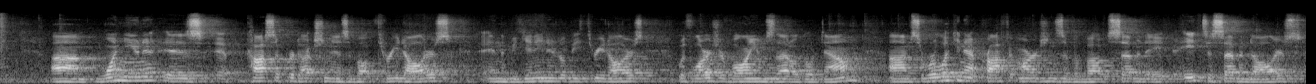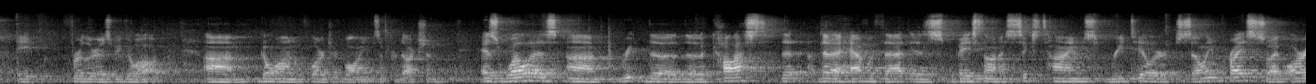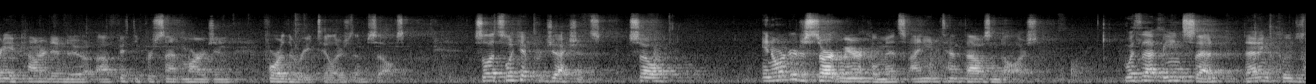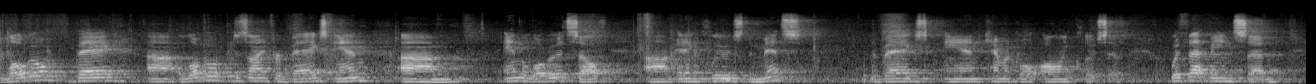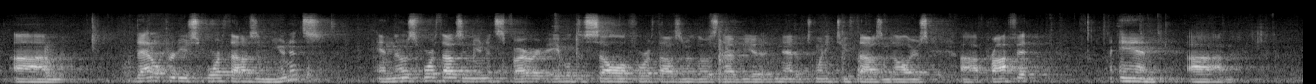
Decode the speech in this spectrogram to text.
Um, one unit is, cost of production is about $3. In the beginning it'll be $3. With larger volumes that'll go down. Um, so we're looking at profit margins of about seven to eight, eight to $7, eight further as we go out, um, go on with larger volumes of production. As well as um, the, the cost that, that I have with that is based on a six times retailer selling price. So I've already accounted into a 50% margin for the retailers themselves. So let's look at projections. So In order to start Miracle Mitts, I need $10,000. With that being said, that includes logo, bag, uh, logo design for bags and, um, and the logo itself. Um, it includes the mitts, the bags, and chemical all-inclusive. With that being said, um, that'll produce 4,000 units. And those 4,000 units, if I were able to sell all 4,000 of those, that'd be a net of $22,000 uh, profit. And um,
